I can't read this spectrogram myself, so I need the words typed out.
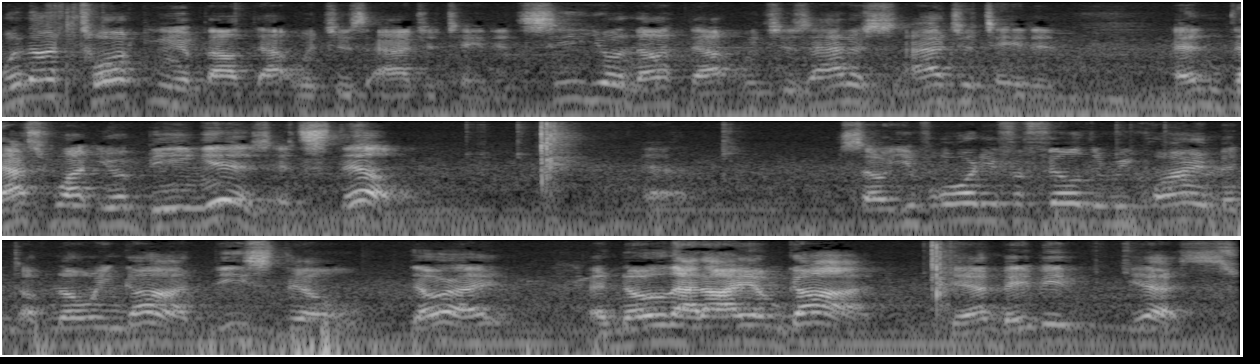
We're not talking about that which is agitated. See, you're not that which is agitated. And that's what your being is. It's still. Yeah. So you've already fulfilled the requirement of knowing God. Be still, all right, and know that I am God. Yeah, maybe, yes.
